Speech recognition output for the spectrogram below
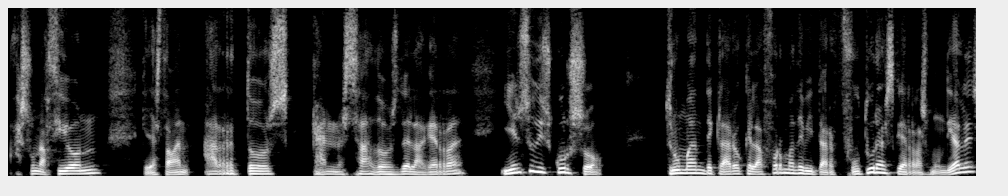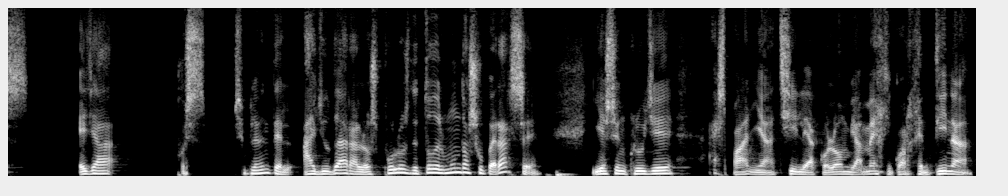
a su nación, que ya estaban hartos, cansados de la guerra, y en su discurso Truman declaró que la forma de evitar futuras guerras mundiales, ella, pues simplemente el ayudar a los pueblos de todo el mundo a superarse. Y eso incluye a España, a Chile, a Colombia, a México, a Argentina.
